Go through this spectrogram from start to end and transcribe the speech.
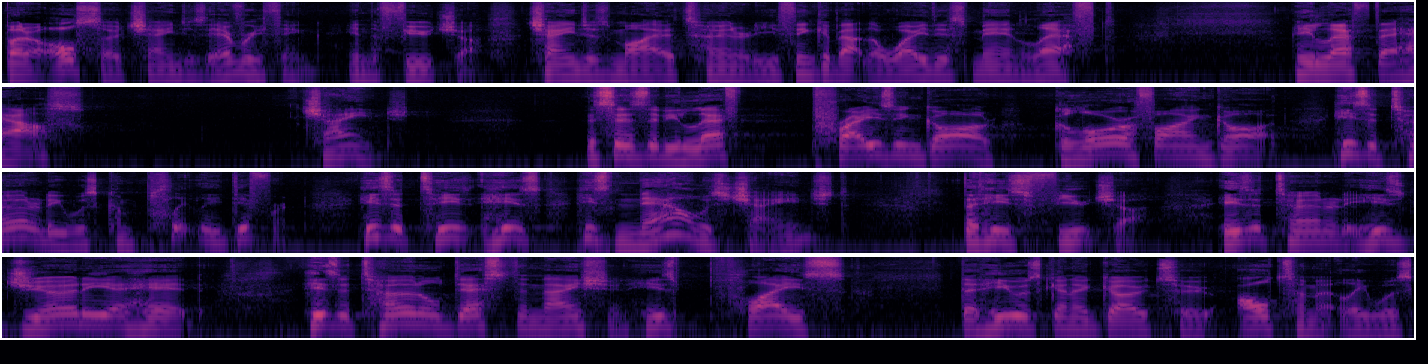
but it also changes everything in the future, changes my eternity. You think about the way this man left. He left the house, changed. It says that he left praising God, glorifying God. His eternity was completely different. His, his, his now was changed, but his future, his eternity, his journey ahead, his eternal destination, his place that he was going to go to ultimately was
